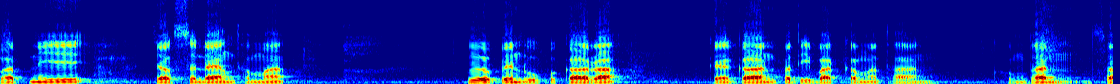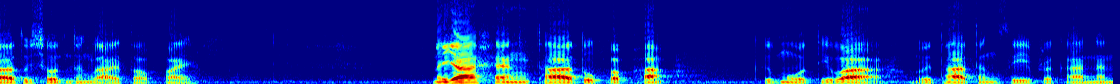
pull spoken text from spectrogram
บัดนี้จากแสดงธรรมะ เพื่อเป็นอุปการะแก่การปฏิบัติกรรมฐานของท่านสาธุชนทั้งหลายต่อไปนยะแห่งทาตุปภะคือหมวดที่ว่าโดยธาตุทั้งสี่ประการนั้น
